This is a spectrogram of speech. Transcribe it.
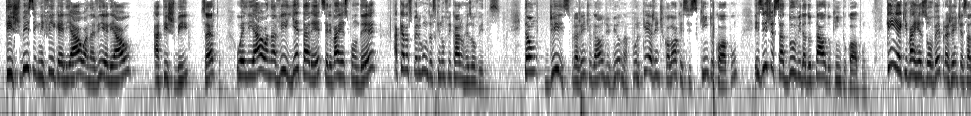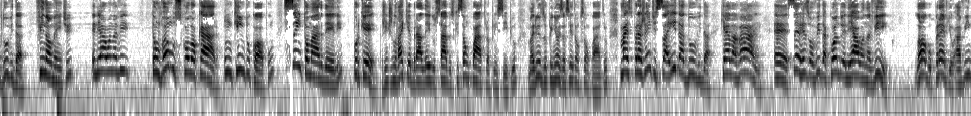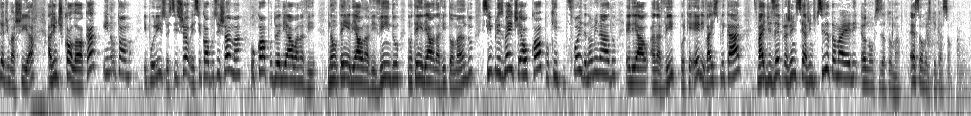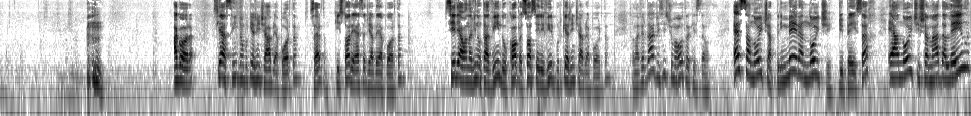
Tishbi significa Elial, Anavi, Elial, a Tishbi, certo? O Elial, Anavi, yetaretz, ele vai responder aquelas perguntas que não ficaram resolvidas. Então, diz para a gente o Gaon de Vilna, por que a gente coloca esse quinto copo? Existe essa dúvida do tal do quinto copo. Quem é que vai resolver para a gente essa dúvida, finalmente? Elial Anavi. Então vamos colocar um quinto copo sem tomar dele, porque a gente não vai quebrar a lei dos sábios, que são quatro a princípio, a maioria das opiniões aceitam que são quatro, mas para a gente sair da dúvida que ela vai é, ser resolvida quando ele é o Anavi, logo prévio à vinda de Mashiach, a gente coloca e não toma. E por isso esse, esse copo se chama o copo do Elial Anavi. Não tem Elial Anavi vindo, não tem Elial Anavi tomando, simplesmente é o copo que foi denominado Elial Anavi, porque ele vai explicar, vai dizer para a gente se a gente precisa tomar ele ou não precisa tomar. Essa é uma explicação. Agora, se é assim, então por que a gente abre a porta, certo? Que história é essa de abrir a porta? Se ele, o Anavi não está vindo, o copo é só se ele vir, porque a gente abre a porta. Então, na verdade, existe uma outra questão. Essa noite, a primeira noite de Pesach, é a noite chamada Leil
